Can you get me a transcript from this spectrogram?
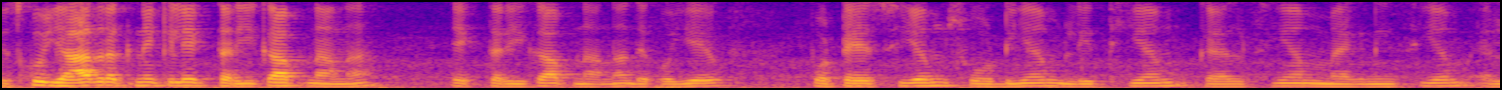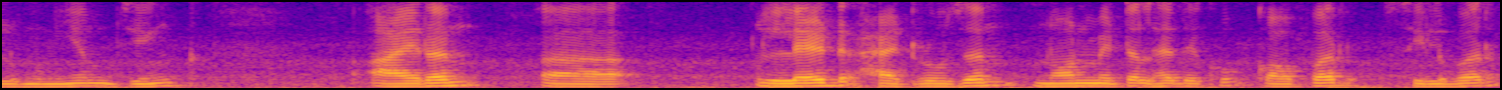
इसको याद रखने के लिए एक तरीका अपनाना, एक तरीका अपनाना। देखो, ये potassium, sodium, lithium, calcium, magnesium, aluminium, zinc, iron lead, hydrogen, non metal है देखो, कॉपर, सिल्वर,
